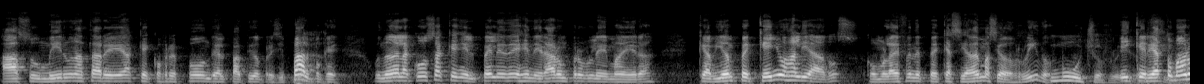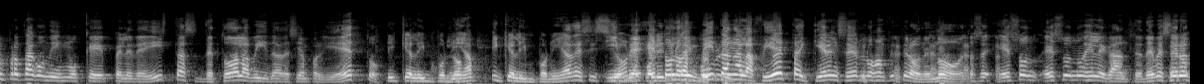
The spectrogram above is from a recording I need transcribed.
a asumir una tarea que corresponde al partido principal, porque una de las cosas que en el PLD generaron problemas era que habían pequeños aliados, como la FNP, que hacía demasiado ruido. Mucho ruido. Y quería tomar un protagonismo que peledeístas de toda la vida decían, pero ¿y esto? Y que le imponía, y que le imponía decisiones. Y estos los invitan a la fiesta y quieren ser los anfitriones. No, entonces eso, eso no es elegante. Debe ser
